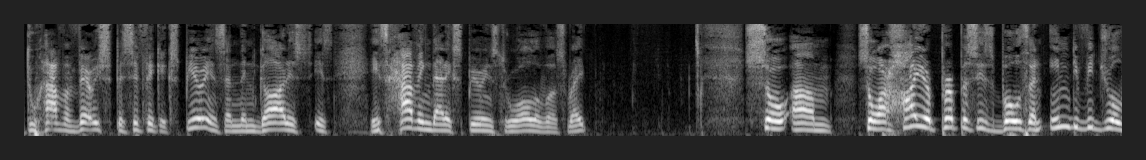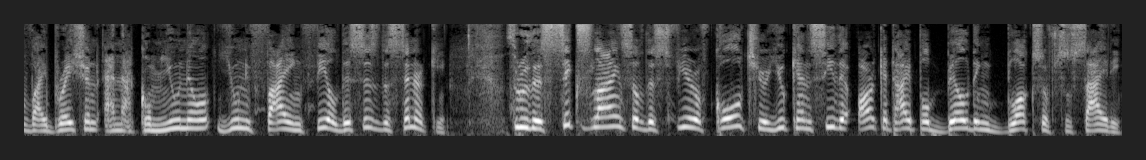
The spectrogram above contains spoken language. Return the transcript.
to have a very specific experience and then god is is is having that experience through all of us right so, um, so our higher purpose is both an individual vibration and a communal unifying field. This is the synarchy. Through the six lines of the sphere of culture, you can see the archetypal building blocks of society.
